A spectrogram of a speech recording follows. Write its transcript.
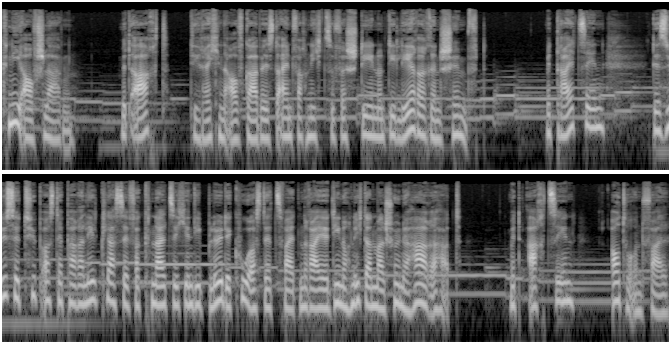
Knie aufschlagen. Mit acht die Rechenaufgabe ist einfach nicht zu verstehen und die Lehrerin schimpft. Mit 13 der süße Typ aus der Parallelklasse verknallt sich in die blöde Kuh aus der zweiten Reihe, die noch nicht einmal schöne Haare hat. Mit 18 Autounfall.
